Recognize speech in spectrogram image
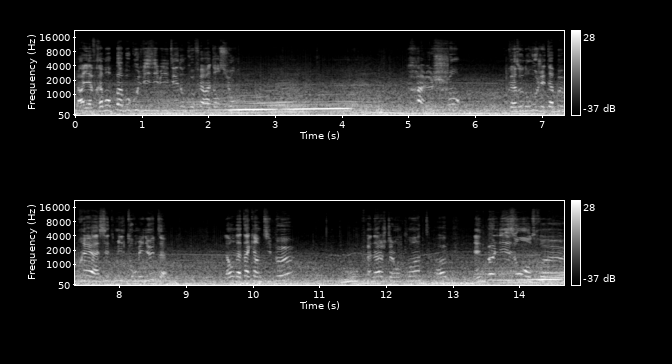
Alors il n'y a vraiment pas beaucoup de visibilité, donc faut faire attention. Ah le champ la zone rouge est à peu près à 7000 tours minute. Là on attaque un petit peu. Freinage, talon pointe, hop. Il y a une bonne liaison entre.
